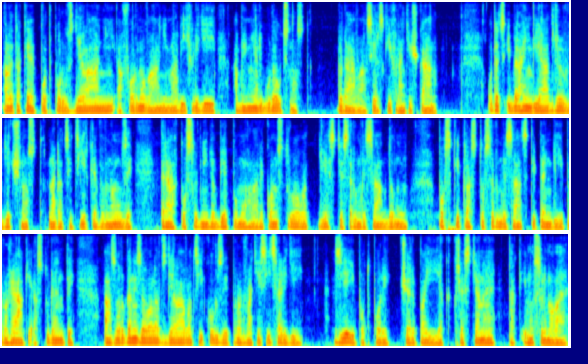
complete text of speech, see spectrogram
ale také podporu vzdělání a formování mladých lidí, aby měli budoucnost, dodává syrský františkán. Otec Ibrahim vyjádřil vděčnost nadaci Církev v nouzi, která v poslední době pomohla rekonstruovat 270 domů, poskytla 170 stipendií pro žáky a studenty a zorganizovala vzdělávací kurzy pro 2000 lidí. Z její podpory čerpají jak křesťané, tak i muslimové.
